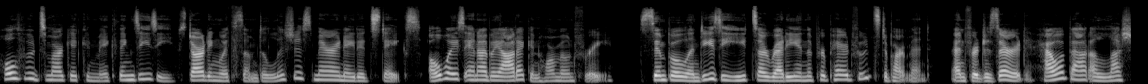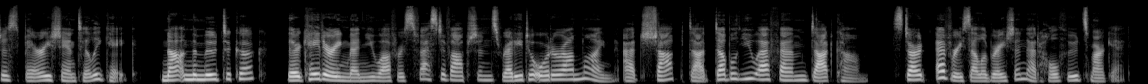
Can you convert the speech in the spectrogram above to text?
Whole Foods Market can make things easy, starting with some delicious marinated steaks, always antibiotic and hormone free. Simple and easy eats are ready in the prepared foods department. And for dessert, how about a luscious berry chantilly cake? Not in the mood to cook? Their catering menu offers festive options ready to order online at shop.wfm.com. Start every celebration at Whole Foods Market.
